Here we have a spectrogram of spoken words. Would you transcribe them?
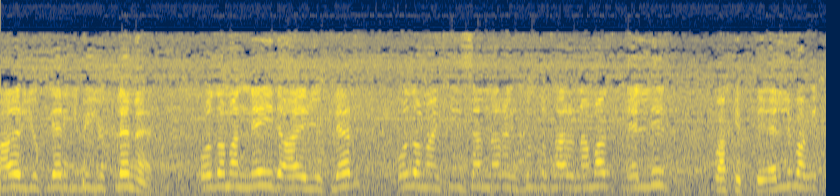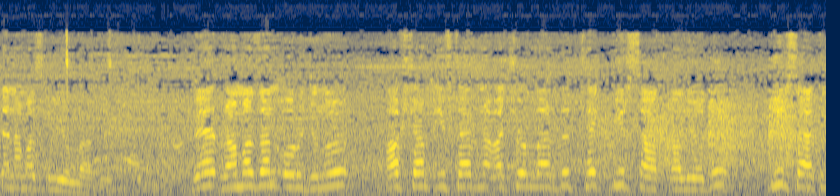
ağır yükler gibi yükleme. O zaman neydi ağır yükler? O zamanki insanların kıldıkları namaz 50 vakitti. 50 vakitte namaz kılıyorlardı ve Ramazan orucunu akşam iftarını açıyorlardı. Tek bir saat kalıyordu. Bir saatin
